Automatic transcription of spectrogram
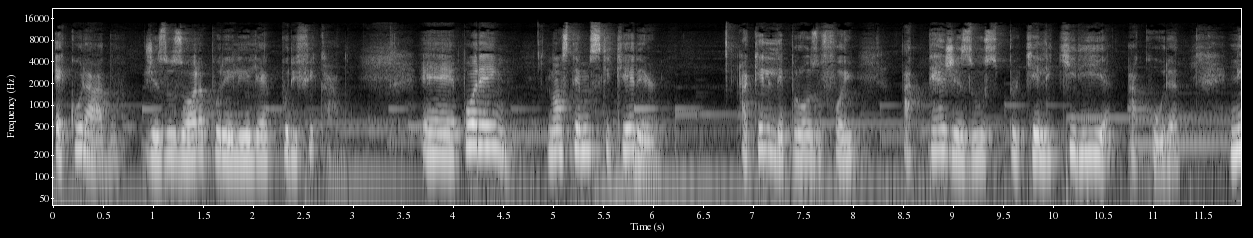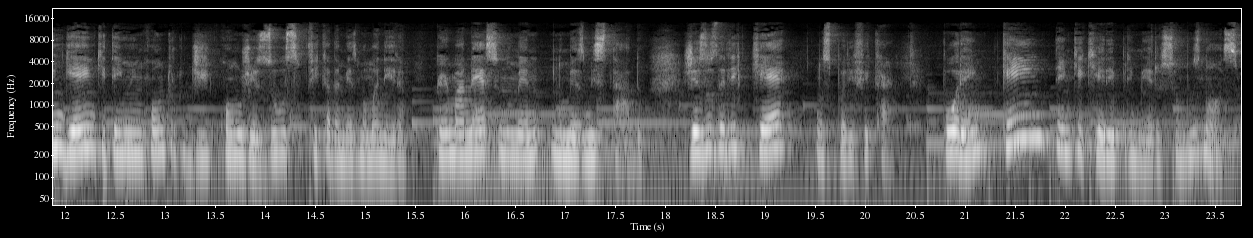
é curado. Jesus ora por ele e ele é purificado. É, porém, nós temos que querer. Aquele leproso foi até Jesus porque ele queria a cura. Ninguém que tem um encontro de, com Jesus fica da mesma maneira, permanece no, me, no mesmo estado. Jesus ele quer nos purificar. Porém, quem tem que querer primeiro somos nós.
